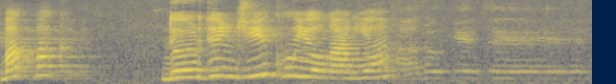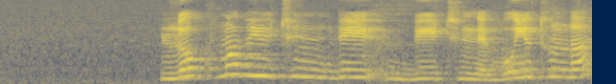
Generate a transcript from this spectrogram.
Bak bak. Dördüncüyü koyuyorlar ya. Lokma büyütün, büyü, büyütünde, boyutunda.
